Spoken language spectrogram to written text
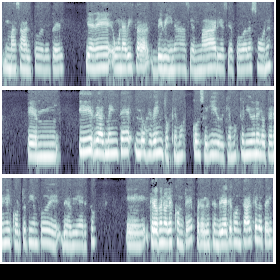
más alto del hotel. Tiene una vista divina hacia el mar y hacia toda la zona. Em, y realmente los eventos que hemos conseguido y que hemos tenido en el hotel en el corto tiempo de, abierto Eh, creo que no les conté, pero les tendría que contar que el hotel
